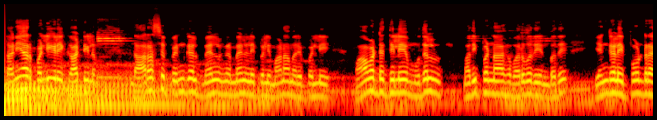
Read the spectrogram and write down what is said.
தனியார் பள்ளிகளை காட்டிலும் இந்த அரசு பெண்கள் மேல் மேல்நிலைப் பள்ளி மானாமரை பள்ளி மாவட்டத்திலே முதல் மதிப்பெண்ணாக வருவது என்பது எங்களை போன்ற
